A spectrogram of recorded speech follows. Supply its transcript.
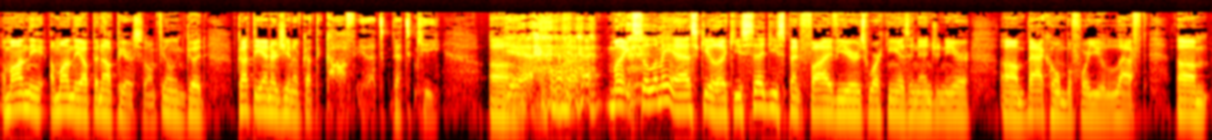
I'm on the I'm on the up and up here, so I'm feeling good. I've got the energy and I've got the coffee. That's that's key. Um, yeah, Mike. So let me ask you. Like you said, you spent five years working as an engineer um, back home before you left. Um,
